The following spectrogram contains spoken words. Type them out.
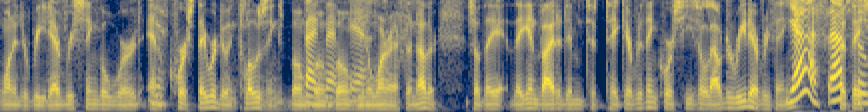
wanted to read every single word. And Mm-hmm. Yes. of course, they were doing closings, boom, Right, boom, right, boom, you know, one after another. So they they invited him to take everything. Of course, he's allowed to read everything. Yes, absolutely. But they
